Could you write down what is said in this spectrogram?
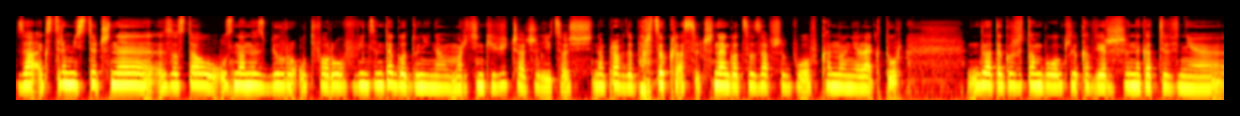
za ekstremistyczny został uznany zbiór utworów Wincentego Dunina Marcinkiewicza, czyli coś naprawdę bardzo klasycznego, co zawsze było w kanonie lektur, dlatego że tam było kilka wierszy negatywnie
